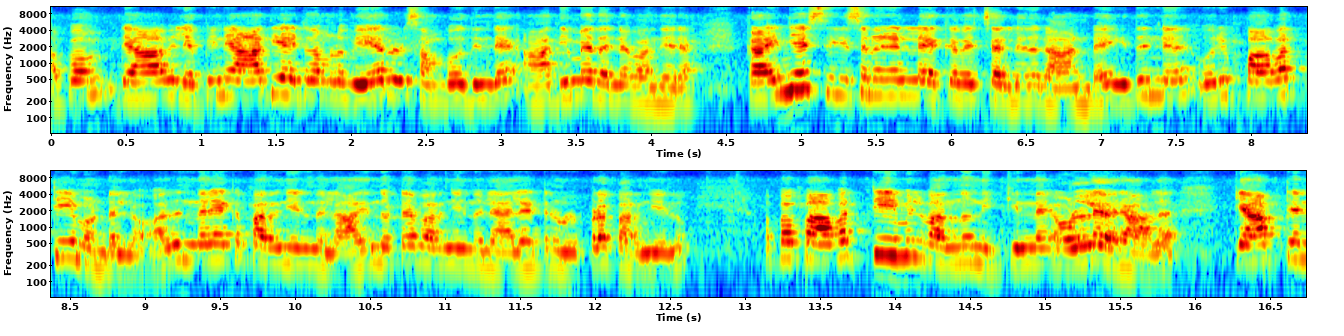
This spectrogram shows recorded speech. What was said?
അപ്പം രാവിലെ പിന്നെ ആദ്യമായിട്ട് നമ്മൾ വേറൊരു സംഭവത്തിന്റെ ആദ്യമേ തന്നെ പറഞ്ഞുതരാം. കഴിഞ്ഞ സീസണുകളിലൊക്കെ വെച്ചല്ല ഇത് കാണണ്ടേ? ഇതിന് ഒരു പവർ ടീം ഉണ്ടല്ലോ. അത് ഇന്നലെയൊക്കെ പറഞ്ഞിരുന്നല്ലോ. ആദ്യം തൊട്ടേ പറഞ്ഞിരുന്നു ലാലേട്ടൻ ഉൾപ്പെടെ പറഞ്ഞിരുന്നു. അപ്പോൾ പവർ ടീമിൽ വന്ന് നിൽക്കുന്ന ഉള്ള ഒരാൾ ക്യാപ്റ്റൻ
